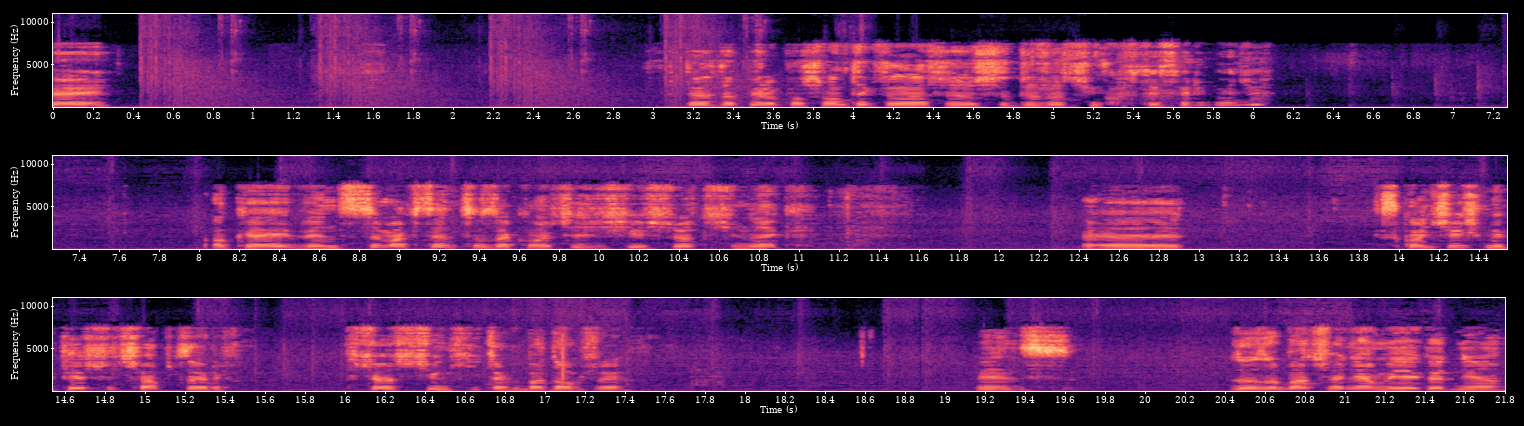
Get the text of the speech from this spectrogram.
Okej. To jest dopiero początek, to znaczy, że jeszcze dużo odcinków w tej serii będzie? Okej, więc tym akcentem zakończę dzisiejszy odcinek. Eee, skończyliśmy pierwszy chapter. Trzy odcinki, to chyba dobrze. Więc do zobaczenia miłego dnia.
